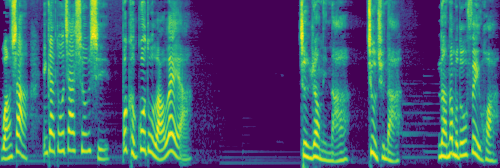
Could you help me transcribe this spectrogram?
王上应该多加休息，不可过度劳累啊。朕让你拿，就去拿，哪那么多废话？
